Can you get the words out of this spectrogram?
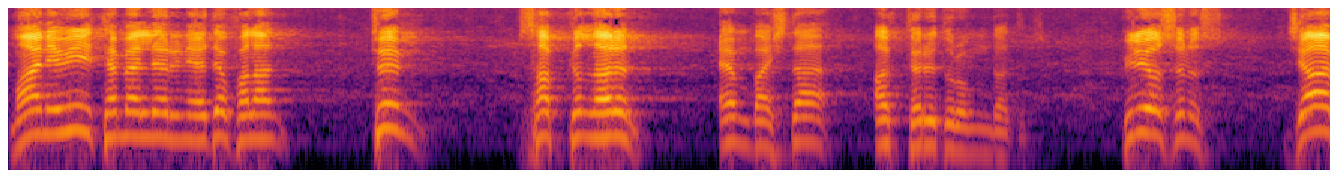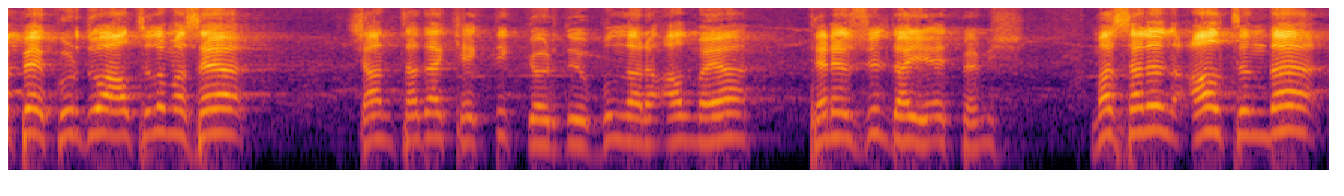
manevi temellerini hedef alan tüm sapkınların en başta aktörü durumundadır. Biliyorsunuz CHP kurduğu altılı masaya çantada keklik gördüğü bunları almaya tenezzül dahi etmemiş. Masanın altında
